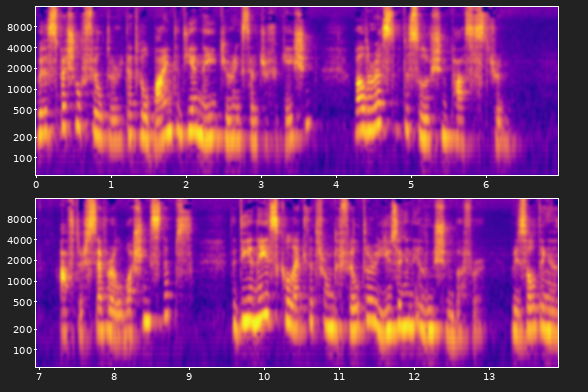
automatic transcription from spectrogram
with a special filter that will bind the DNA during centrifugation, while the rest of the solution passes through. After several washing steps, the DNA is collected from the filter using an elution buffer, resulting in a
